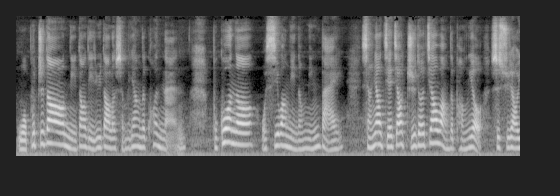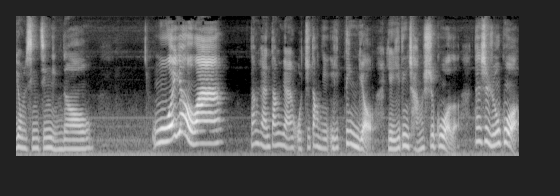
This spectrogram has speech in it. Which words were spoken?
我不知道你到底遇到了什么样的困难，不过呢，我希望你能明白，想要结交值得交往的朋友是需要用心经营的哦。我有啊，当然，当然，我知道你一定有，也一定尝试过了。但是如果……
